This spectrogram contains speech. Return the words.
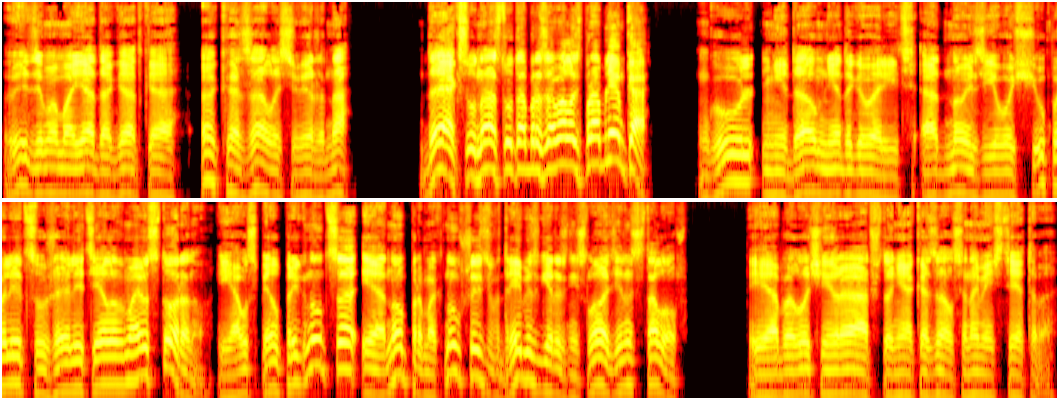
видимо, моя догадка оказалась верна. «Декс, у нас тут образовалась проблемка!» Гуль не дал мне договорить. Одно из его щупалец уже летело в мою сторону. Я успел пригнуться, и оно, промахнувшись, вдребезги разнесло один из столов. Я был очень рад, что не оказался на месте этого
